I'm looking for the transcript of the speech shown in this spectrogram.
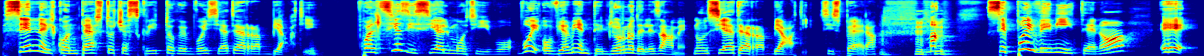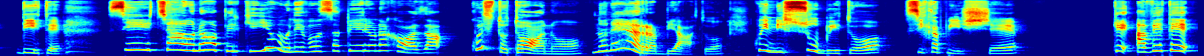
se nel contesto c'è scritto che voi siete arrabbiati, qualsiasi sia il motivo, voi ovviamente il giorno dell'esame non siete arrabbiati, si spera, ma se poi venite, no? E dite, sì, ciao, no, perché io volevo sapere una cosa. Questo tono non è arrabbiato, quindi subito si capisce che avete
